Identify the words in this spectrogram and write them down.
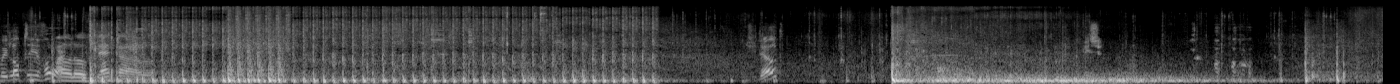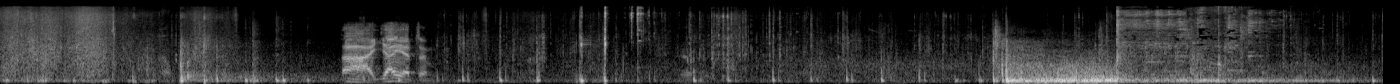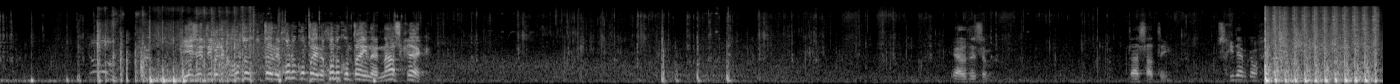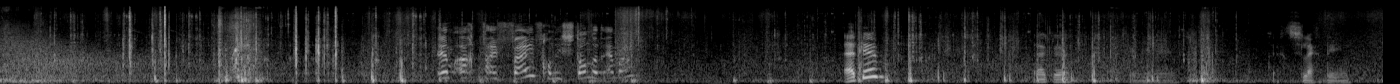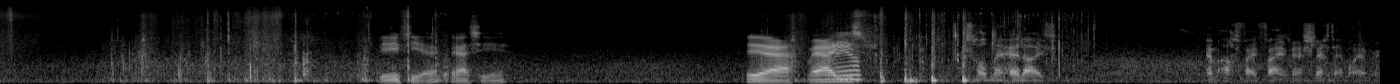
Wie loopt hier voor? Paulo Becco. Is hij dood? Ah, jij hebt hem. Hier zit hij met de groene container, container, groene container, naast crack. Ja, dat is hem. Daar zat hij. Misschien heb ik hem gedaan. M855, gewoon die standaard ammo? Heb je hem? Dat is echt een slecht ding. Die heeft hij, hè? Ja, zie je. Ja, maar ja, die is... Schoot mijn head eyes. M855, hè, slechte ammo ever.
